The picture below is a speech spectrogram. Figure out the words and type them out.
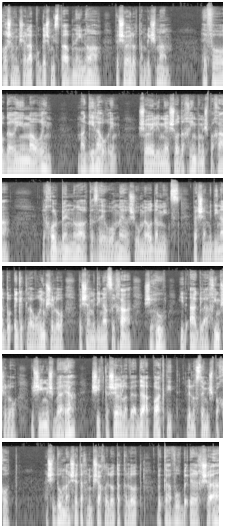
ראש הממשלה פוגש מספר בני נוער ושואל אותם לשמם. איפה גרים ההורים? מה גיל ההורים? שואל אם יש עוד אחים במשפחה. לכל בן נוער כזה הוא אומר שהוא מאוד אמיץ, ושהמדינה דואגת להורים שלו, ושהמדינה צריכה שהוא ידאג לאחים שלו, ושאם יש בעיה, שיתקשר אל הוועדה הפרקטית לנושא משפחות. השידור מהשטח נמשך ללא תקלות, וכעבור בערך שעה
